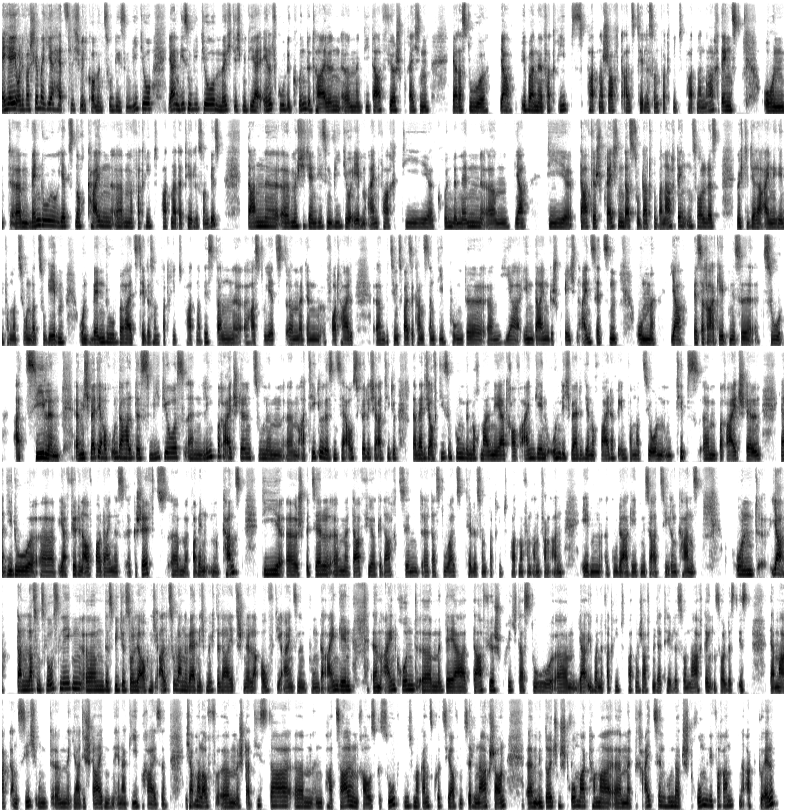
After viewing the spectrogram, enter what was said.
Hey, hey, Oliver Schirmer hier. Herzlich willkommen zu diesem Video. Ja, in diesem Video möchte ich mit dir elf gute Gründe teilen, ähm, die dafür sprechen, ja, dass du ja, über eine Vertriebspartnerschaft als Teleson-Vertriebspartner nachdenkst. Und ähm, wenn du jetzt noch kein ähm, Vertriebspartner der Teleson bist, dann äh, möchte ich dir in diesem Video eben einfach die Gründe nennen, ähm, ja, die dafür sprechen, dass du darüber nachdenken solltest, möchte dir da einige Informationen dazu geben. Und wenn du bereits Teleson-Vertriebspartner bist, dann äh, hast du jetzt ähm, den Vorteil, äh, beziehungsweise kannst dann die Punkte ähm, hier in deinen Gesprächen einsetzen, um ja bessere Ergebnisse zu erzielen. Ähm, ich werde ja auch unterhalb des Videos einen Link bereitstellen zu einem ähm, Artikel. Das ist ein sehr ausführlicher Artikel. Da werde ich auf diese Punkte nochmal näher drauf eingehen und ich werde dir noch weitere Informationen und Tipps ähm, bereitstellen, ja, die du äh, ja für den Aufbau deines äh, Geschäfts verwenden kannst, die äh, speziell dafür gedacht sind, dass du als Teleson-Vertriebspartner von Anfang an eben gute Ergebnisse erzielen kannst. Und äh, ja, dann lass uns loslegen. Ähm, das Video soll ja auch nicht allzu lange werden. Ich möchte da jetzt schnell auf die einzelnen Punkte eingehen. Ähm, ein Grund, ähm, der dafür spricht, dass du ja über eine Vertriebspartnerschaft mit der Teleson nachdenken solltest, ist der Markt an sich und ja die steigenden Energiepreise. Ich habe mal auf Statista ein paar Zahlen rausgesucht. Muss ich mal ganz kurz hier auf dem Zettel nachschauen. Im deutschen Strommarkt haben wir 1300 Stromlieferanten Lieferanten aktuell.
